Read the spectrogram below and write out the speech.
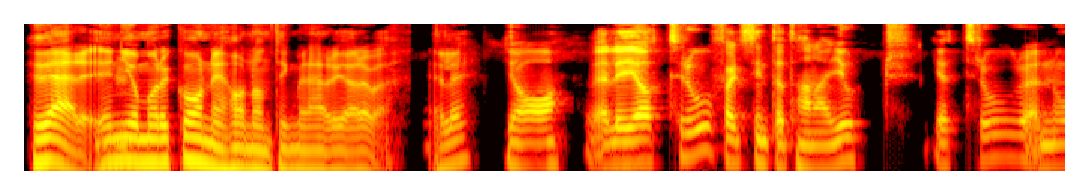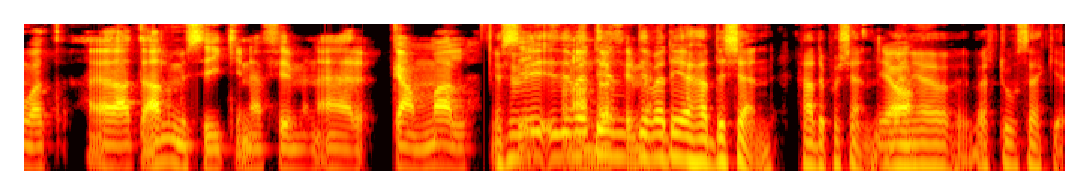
Hur är det? Ennio Morricone har någonting med det här att göra, va? Eller? Ja, eller jag tror faktiskt inte att han har gjort... Jag tror nog att, att all musik i den här filmen är gammal musik det, var det, det var det jag hade känn, hade på känn, Ja. men jag vart osäker.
